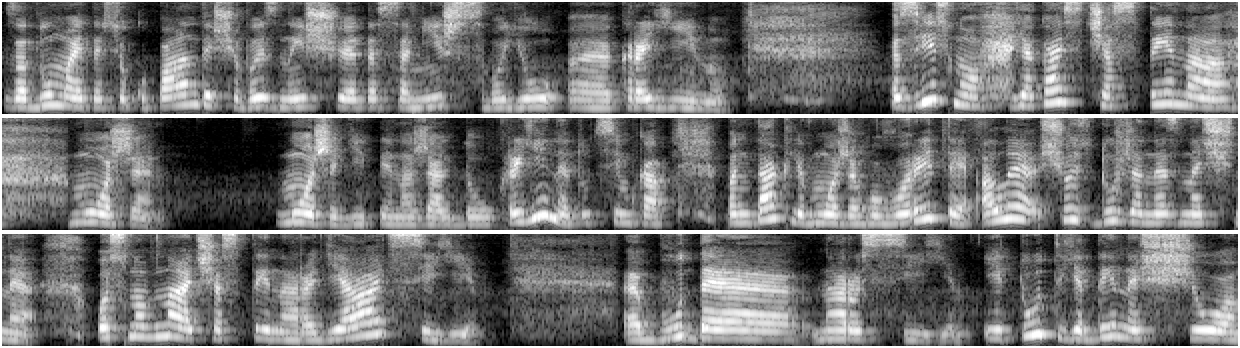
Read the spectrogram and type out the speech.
задумайтесь, окупанти, що ви знищуєте самі ж свою е, країну. Звісно, якась частина може може дійти, на жаль, до України. Тут сімка пентаклів може говорити, але щось дуже незначне. Основна частина радіації е, буде на Росії. І тут єдине, що.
